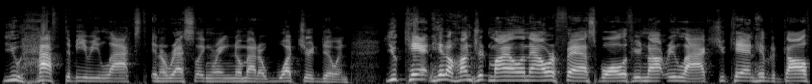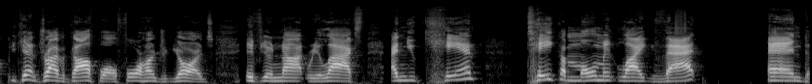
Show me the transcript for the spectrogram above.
You have to be relaxed in a wrestling ring no matter what you're doing. You can't hit a 100 mile an hour fastball if you're not relaxed. You can't hit a golf, you can't drive a golf ball 400 yards if you're not relaxed. And you can't take a moment like that and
